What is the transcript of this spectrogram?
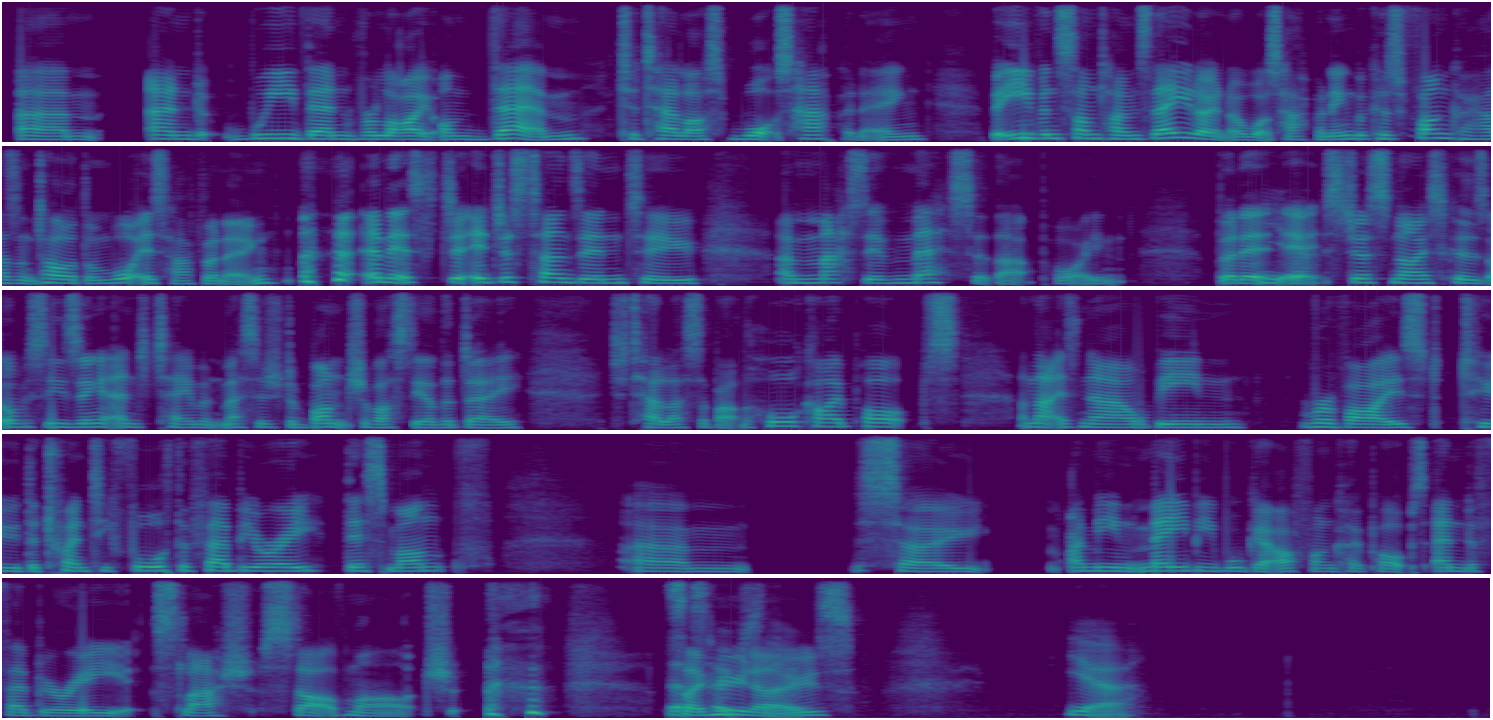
Um, and we then rely on them to tell us what's happening. But even sometimes they don't know what's happening because Funko hasn't told them what is happening. and it's it just turns into a massive mess at that point. But it, Yeah. it's just nice because obviously Zinger Entertainment messaged a bunch of us the other day to tell us about the Hawkeye Pops, and that is now been revised to the 24th of February this month. Um, so, I mean, maybe we'll get our Funko Pops end of February slash start of March. so who hope so. knows? Yeah.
